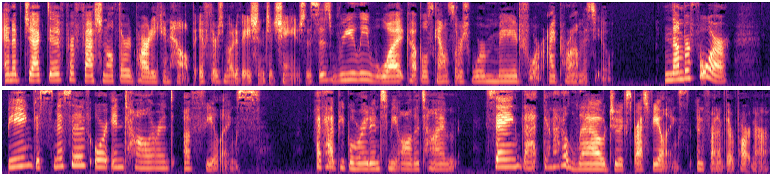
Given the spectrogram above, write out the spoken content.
an objective professional third party can help if there's motivation to change. This is really what couples counselors were made for, I promise you. Number four, being dismissive or intolerant of feelings. I've had people write into me all the time saying that they're not allowed to express feelings in front of their partner,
